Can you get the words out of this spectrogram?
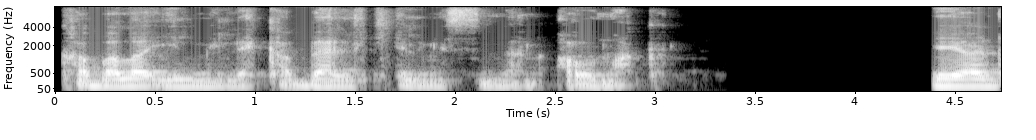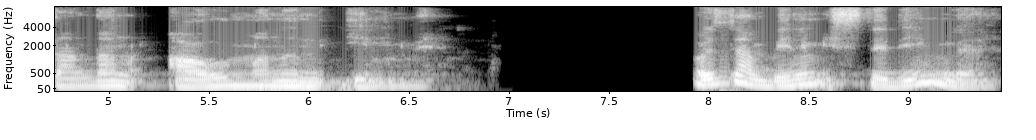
Kabala ilmi, lekabel kelimesinden almak. Yerdandan almanın ilmi. O yüzden benim istediğimle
